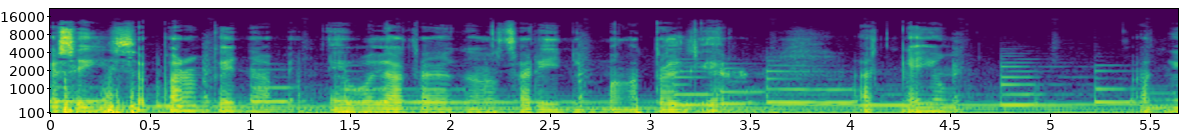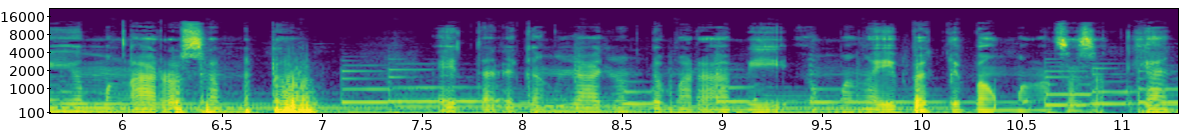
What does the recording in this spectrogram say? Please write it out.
Kasi sa barangay namin ay wala talagang sariling mga talyer. At ngayong at ngayong mga araw sa mundo ay talagang lalong dumarami ang mga iba't ibang mga sasakyan.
